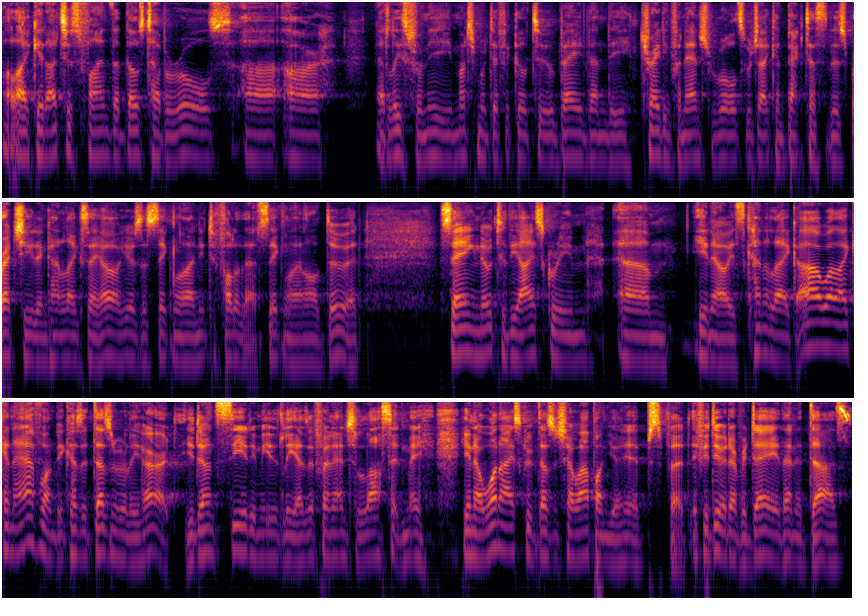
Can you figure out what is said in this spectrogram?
I like it. I just find that those type of rules uh, are, at least for me, much more difficult to obey than the trading financial rules, which I can backtest in a spreadsheet and kind of like say, oh, here's a signal. I need to follow that signal, and I'll do it saying no to the ice cream, um, you know, it's kind of like, oh, well, I can have one because it doesn't really hurt. You don't see it immediately as a financial loss. It may, you know, one ice cream doesn't show up on your hips, but if you do it every day, then it does.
